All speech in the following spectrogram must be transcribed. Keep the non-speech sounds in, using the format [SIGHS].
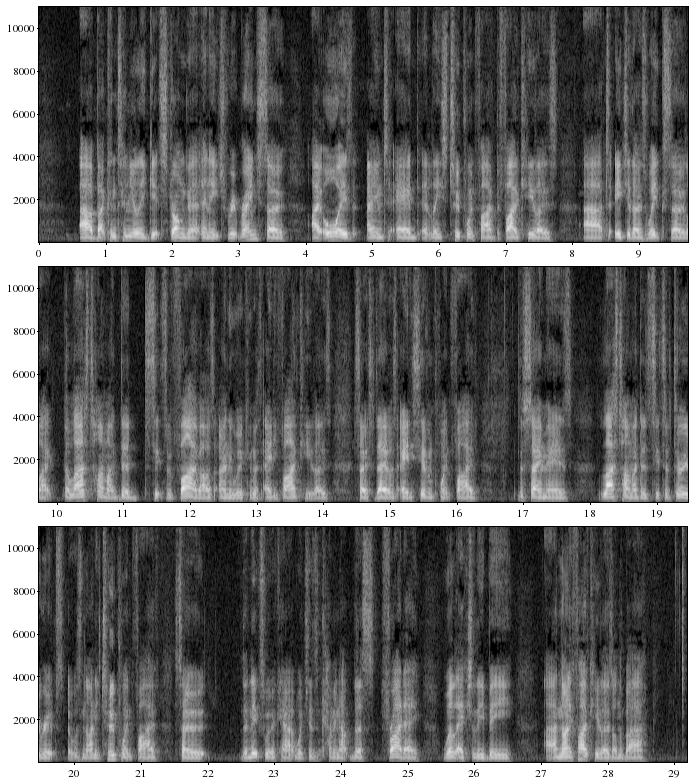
uh, but continually get stronger in each rep range. So I always aim to add at least 2.5 to 5 kilos uh, to each of those weeks. So, like the last time I did sets of five, I was only working with 85 kilos. So today it was 87.5, the same as last time I did sets of three reps, it was 92.5. So the next workout, which is coming up this Friday, will actually be uh, 95 kilos on the bar.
